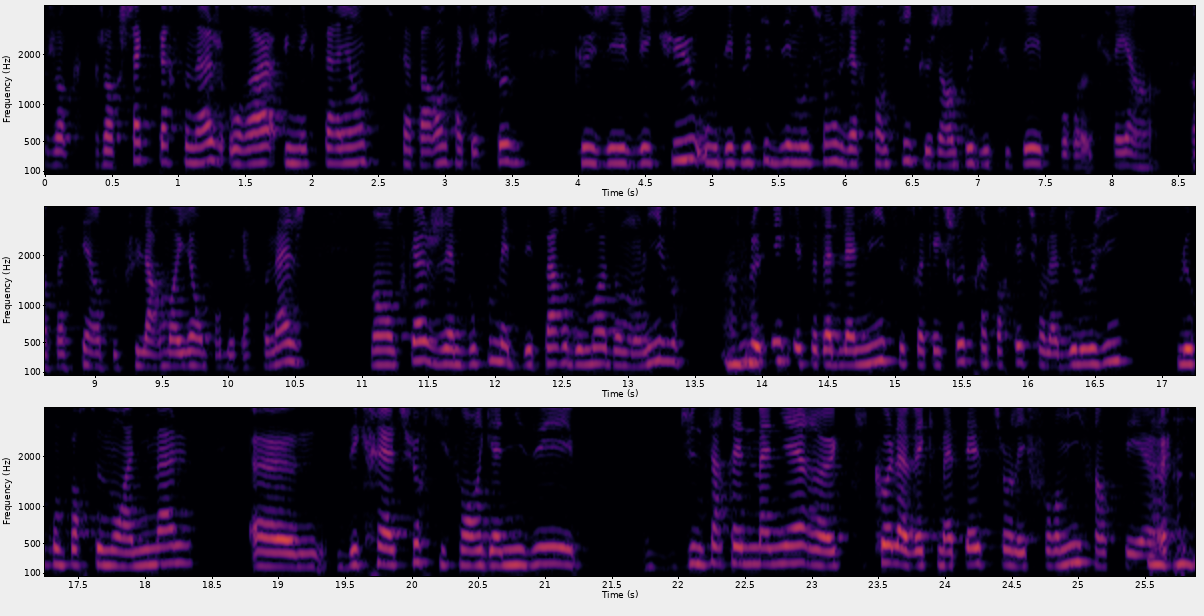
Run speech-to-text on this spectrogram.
Genre genre chaque personnage aura une expérience qui s'apparente à quelque chose que j'ai vécu ou des petites émotions que j'ai ressenties, que j'ai un peu décuplées pour, heu, créer un un passé un peu plus larmoyant pour des personnages. Mais en tout cas, j'aime beaucoup mettre des parts de moi dans mon livre, d'où le Mmh fait que Les Soldats de la Nuit, ce soit quelque chose très porté sur la biologie. le comportement animal, des créatures qui sont organisées d'une certaine manière qui colle avec ma thèse sur les fourmis. Enfin, c'est mmh, mmh.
